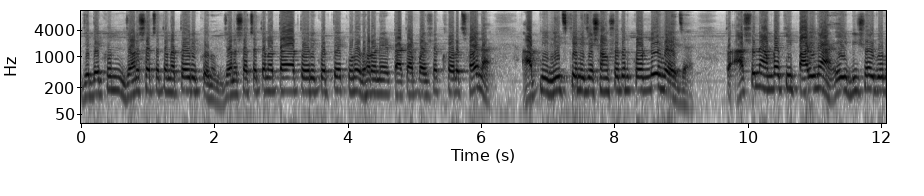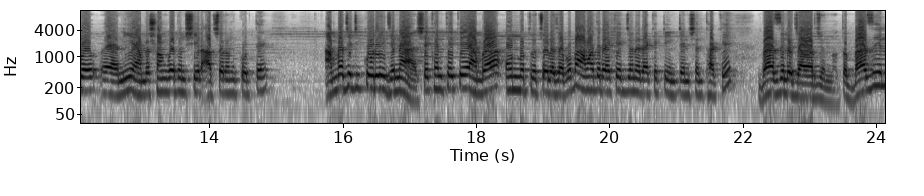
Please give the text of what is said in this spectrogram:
যে, দেখুন, জনসচেতনতা তৈরি করুন। জনসচেতনতা তৈরি করতে কোনো ধরনের টাকা পয়সা খরচ হয় না। আপনি নিজকে নিজে সংশোধন করলেই হয়ে যায়। তো আসলে আমরা কি পারি না এই বিষয়গুলো নিয়ে আমরা সংবেদনশীল আচরণ করতে? আমরা যেটি করি যে না, সেখান থেকে আমরা অন্যত্র চলে যাব বা আমাদের এক একজনের এক একটি ইন্টেনশন থাকে ব্রাজিলে যাওয়ার জন্য। তো ব্রাজিল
